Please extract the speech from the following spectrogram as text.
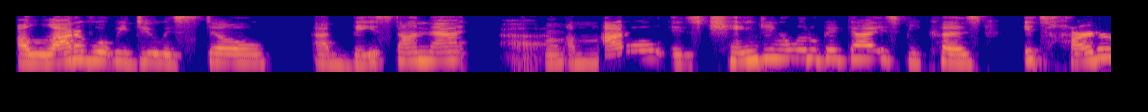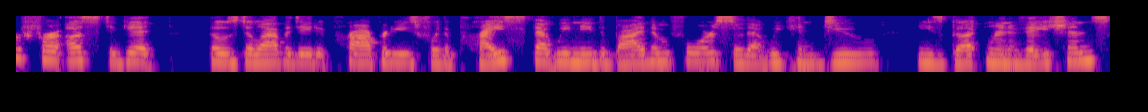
a lot of what we do is still uh, based on that uh, mm-hmm. a model is changing a little bit, guys, because it's harder for us to get those dilapidated properties for the price that we need to buy them for so that we can do these gut renovations.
